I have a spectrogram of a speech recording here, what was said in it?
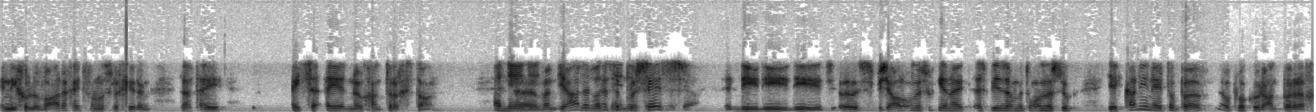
en die geloofwaardigheid van ons regering dat hy uit sy eie nou gaan terugstaan. Uh, nee, nee, uh, want ja, dit is 'n proses. Ja die die die uh, spesiale ondersoekeenheid is besig met ondersoek. Jy kan nie net op 'n op 'n koerantberig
